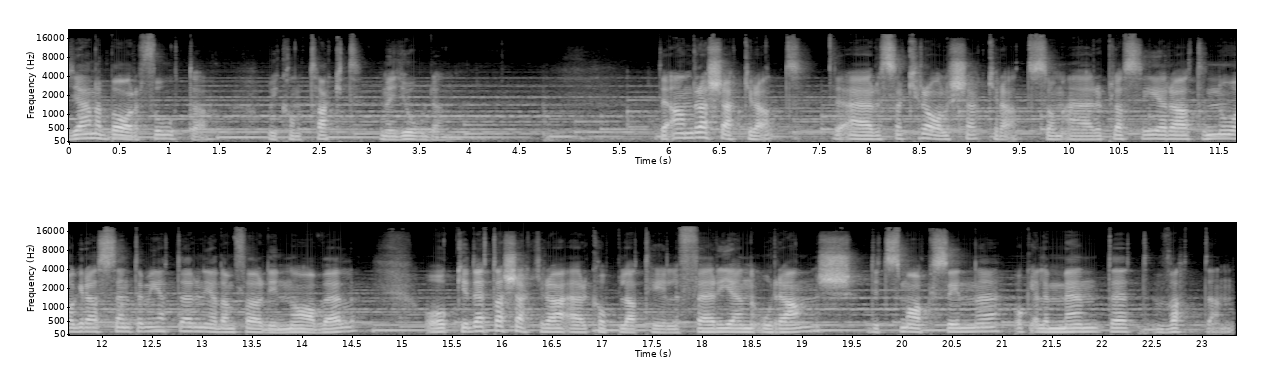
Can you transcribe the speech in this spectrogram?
gärna barfota och i kontakt med jorden. Det andra chakrat, det är sakralchakrat som är placerat några centimeter nedanför din navel. Och detta chakra är kopplat till färgen orange, ditt smaksinne och elementet vatten.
